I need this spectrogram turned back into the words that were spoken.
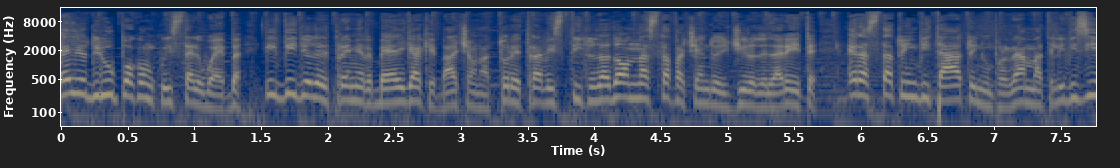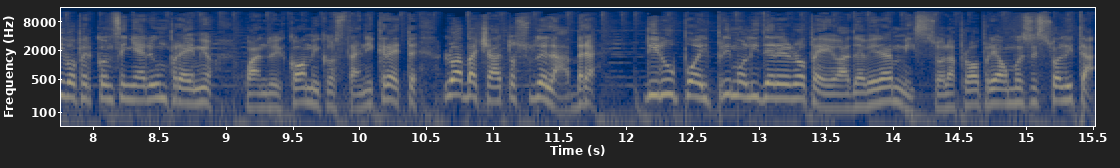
Elio Di Lupo conquista il web. Il video del premier belga che bacia un attore travestito da donna sta facendo il giro della rete. Era stato invitato in un programma televisivo per consegnare un premio quando il comico Stani Kret lo ha baciato sulle labbra. Di Lupo è il primo leader europeo ad aver ammesso la propria omosessualità.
